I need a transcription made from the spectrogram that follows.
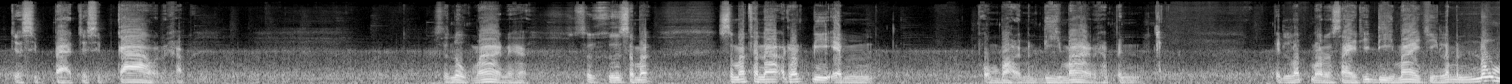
78 79 นะครับ สนุกมากนะฮะคือคือสมรสมรรถนะรถ BM ผมบอกเลยมันดีมากนะครับ เป็น เป็นรถมอเตอร์ไซค์ที่ดีมากจริง แล้วมันนุ่ม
